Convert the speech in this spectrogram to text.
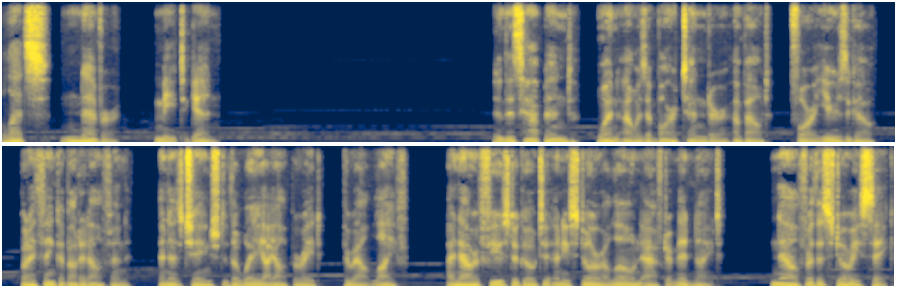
let's never meet again. This happened when I was a bartender about four years ago, but I think about it often and has changed the way I operate throughout life. I now refuse to go to any store alone after midnight. Now, for the story's sake,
